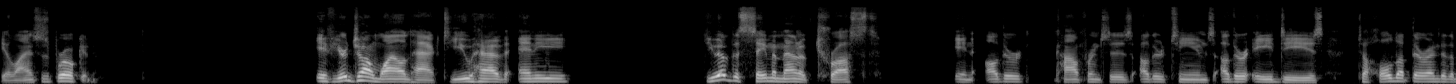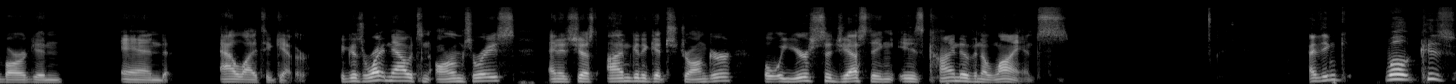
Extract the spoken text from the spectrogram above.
The alliance is broken. If you're John Wildhack, do you have any? Do you have the same amount of trust in other conferences, other teams, other ads to hold up their end of the bargain and ally together? Because right now it's an arms race and it's just I'm going to get stronger, but what you're suggesting is kind of an alliance. I think well, because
